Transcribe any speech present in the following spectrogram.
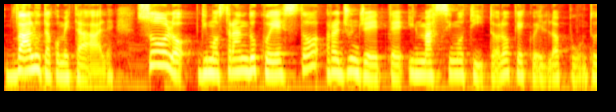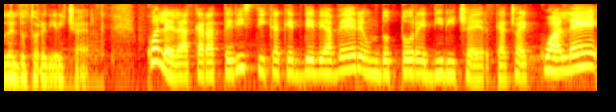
valuta come tale. Solo dimostrando questo raggiungete il massimo titolo, che è quello appunto del dottore di ricerca. Qual è la caratteristica che deve avere un dottore di ricerca? Cioè qual è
